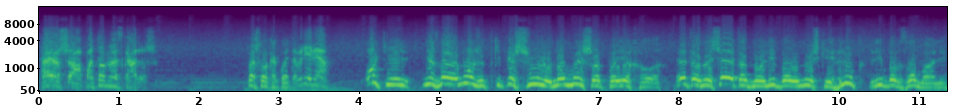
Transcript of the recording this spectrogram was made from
Хорошо, потом расскажешь. Прошло какое-то время. Окей, не знаю, может кипишую, но мыша поехала. Это означает одно, либо у мышки глюк, либо взломали.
